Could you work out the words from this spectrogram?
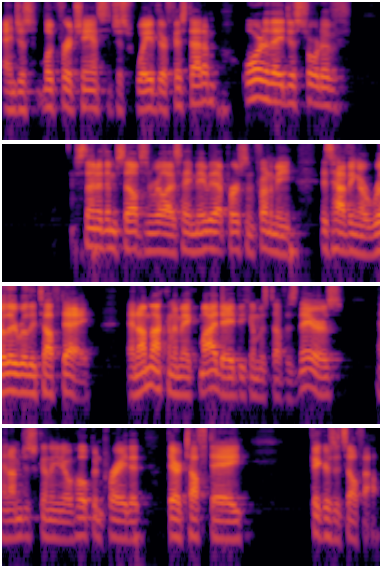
and just look for a chance to just wave their fist at them? Or do they just sort of center themselves and realize, hey, maybe that person in front of me is having a really, really tough day. And I'm not going to make my day become as tough as theirs. And I'm just going to, you know, hope and pray that their tough day figures itself out.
